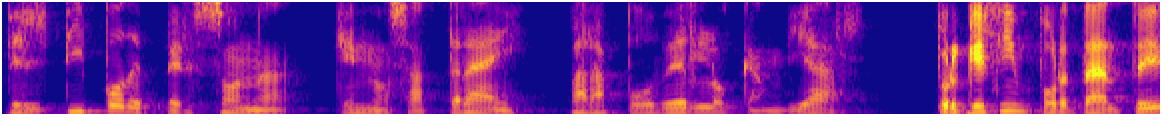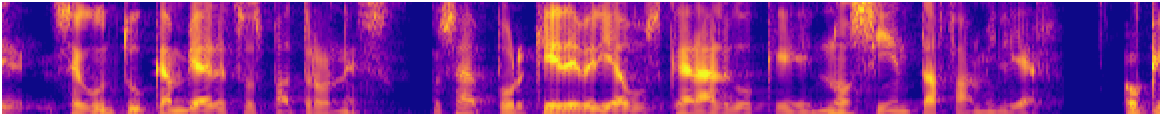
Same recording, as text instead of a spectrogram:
del tipo de persona que nos atrae para poderlo cambiar. ¿Por qué es importante, según tú, cambiar estos patrones? O sea, ¿por qué debería buscar algo que no sienta familiar? Ok,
